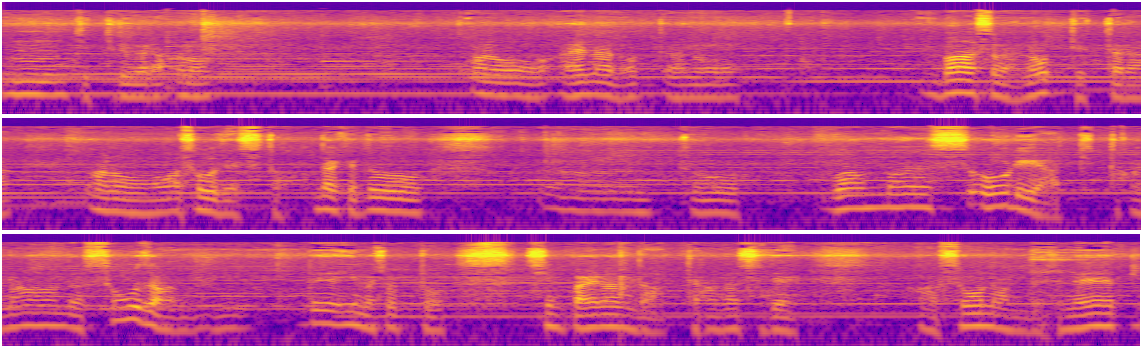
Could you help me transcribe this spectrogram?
うんって言ってるからあのあのあれなの？ってあのバースなの？って言ったらあのそうですと。だけどうんとワンマンスオーリアって言ったかな。早産で今ちょっと心配なんだって話であそうなんですねって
